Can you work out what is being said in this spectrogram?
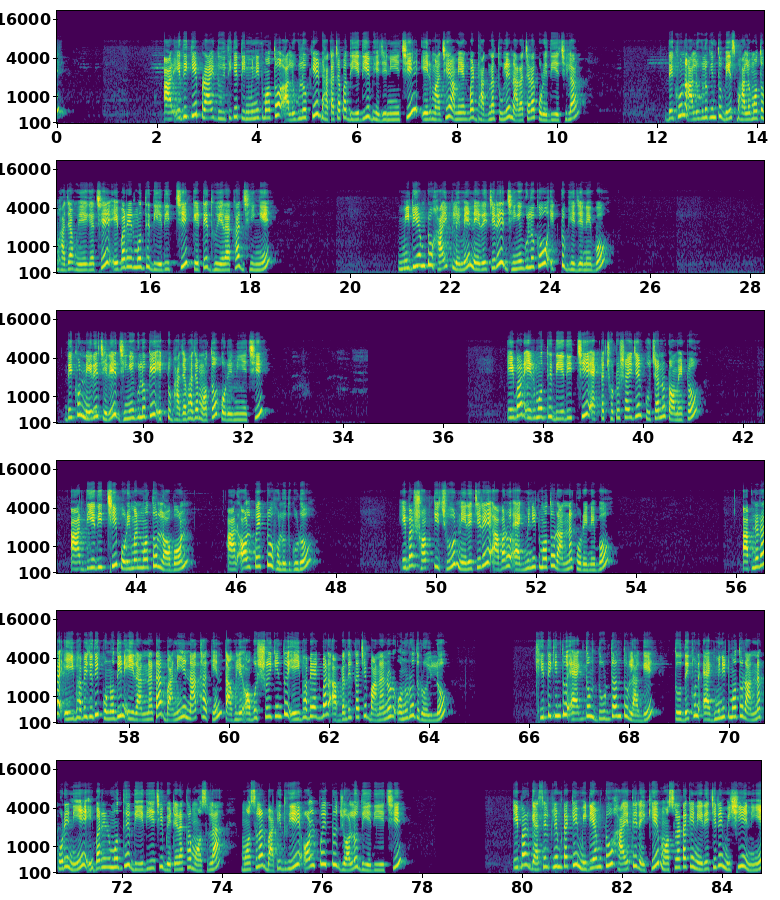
আর এদিকে প্রায় দুই থেকে তিন মিনিট মতো আলুগুলোকে ঢাকা চাপা দিয়ে দিয়ে ভেজে নিয়েছি। এর মাঝে আমি একবার ঢাকনা তুলে নাড়াচাড়া করে দিয়েছিলাম। দেখুন, আলুগুলো কিন্তু বেশ ভালো মতো ভাজা হয়ে গেছে। এবার এর মধ্যে দিয়ে দিচ্ছি কেটে ধুয়ে রাখা ঝিঙে। মিডিয়াম টু হাই ফ্লেমে নেড়ে চেড়ে ঝিঙেগুলোকেও একটু ভেজে নেব। দেখুন, নেড়ে চেড়ে ঝিঙেগুলোকে একটু ভাজা ভাজা মতো করে নিয়েছি। এবার এর মধ্যে দিয়ে দিচ্ছি একটা ছোট সাইজের কুচানো টমেটো আর দিয়ে দিচ্ছি পরিমাণ মতো লবণ আর অল্প একটু হলুদ গুঁড়ো। এবার সব কিছু নেড়েচেড়ে আবারও এক মিনিট মতো রান্না করে নেব। আপনারা এইভাবে যদি কোনো দিন এই রান্নাটা বানিয়ে না থাকেন, তাহলে অবশ্যই কিন্তু এইভাবে একবার আপনাদের কাছে বানানোর অনুরোধ রইল। খেতে কিন্তু একদম দুর্দান্ত লাগে। তো দেখুন, এক মিনিট মতো রান্না করে নিয়ে এবারের মধ্যে দিয়ে দিয়েছি বেটে রাখা মশলা। মশলার বাটি ধুয়ে অল্প একটু জলও দিয়ে দিয়েছি। এবার গ্যাসের ফ্লেমটাকে মিডিয়াম টু হাইতে রেখে মশলাটাকে নেড়েচেড়ে মিশিয়ে নিয়ে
